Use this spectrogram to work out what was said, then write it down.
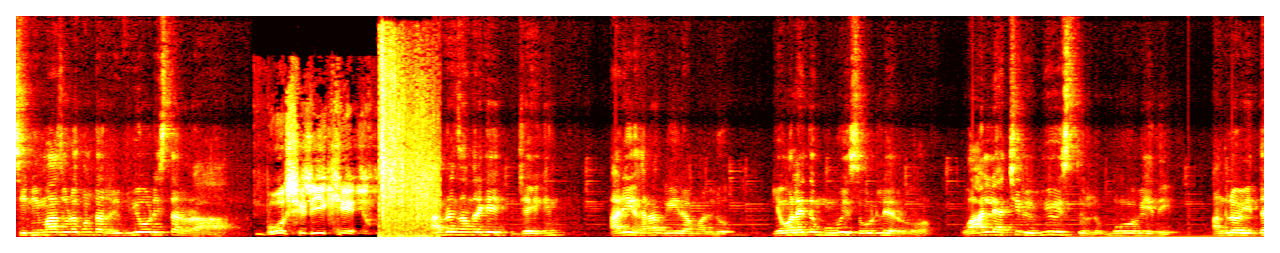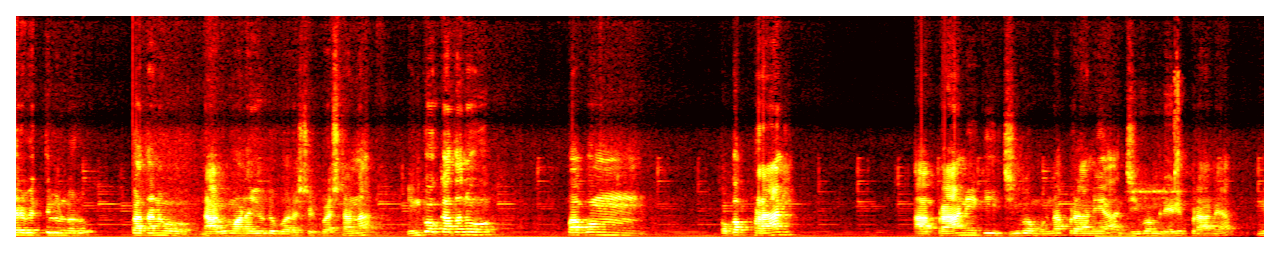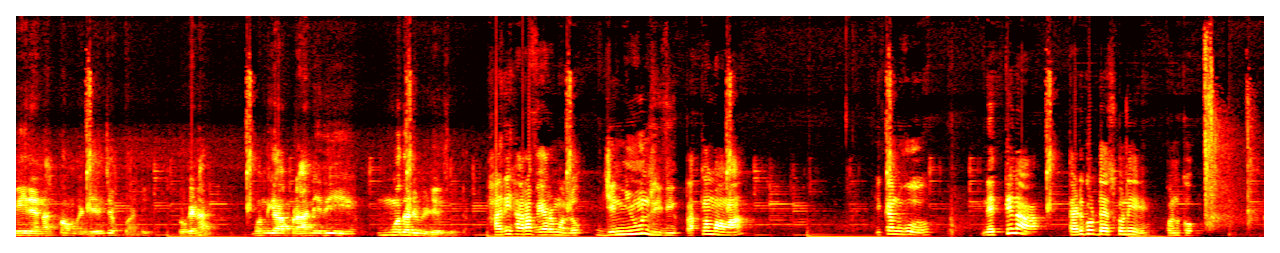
Cinema చూడకుండా review ఓడిస్తారా? Friends అందరికీ జై హింద్. హరిహర వీరమల్లు. ఎవరైతే మూవీ చూడలేరో వాళ్ళే వచ్చి రివ్యూ ఇస్తున్నారు మూవీది. అందులో ఇద్దరు వ్యక్తులు ఉన్నారు. ఒక అతను నా అభిమాన యూట్యూబర్ శ్రీ అన్న. ఇంకొక అతను పాపం ఒక ప్రాణి. ఆ ప్రాణికి జీవం ఉన్న ప్రాణియా జీవం లేని ప్రాణియా? మీరైనా? కామెంట్ చేసి చెప్పండి. ఓకేనా? ముందుగా ప్రాణిది మొదటి వీడియో చూద్దాం. హరిహర వీరమల్లు జెన్యూన్ రివ్యూ రత్నమామ ఇక నువ్వు నెత్తిన తడిగుడ్డ వేసుకొని కొనుక్కో.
